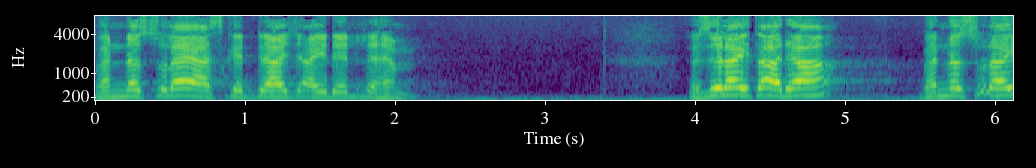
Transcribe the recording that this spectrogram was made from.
በእነሱ ላይ አስገዳጅ አይደለህም እዚህ ላይ ታዲያ በእነሱ ላይ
